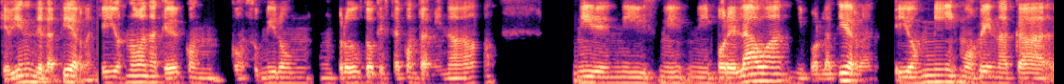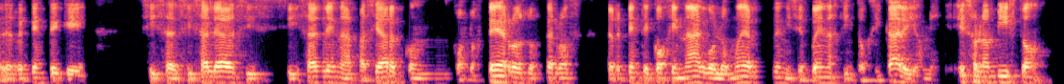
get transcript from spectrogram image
Que vienen de la tierra. Ellos no van a querer consumir un, producto que esté contaminado ni, ni, ni, por el agua ni por la tierra. Ellos mismos ven acá de repente que si, si, sale, si, salen a pasear con, con, los perros, los perros de repente cogen algo, lo muerden y se pueden hasta intoxicar ellos Eso lo han visto.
